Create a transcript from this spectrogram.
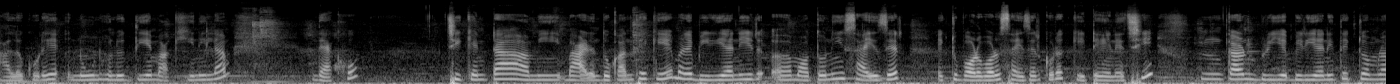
ভালো করে নুন, হলুদ দিয়ে মাখিয়ে নিলাম। দেখো চিকেনটা আমি দোকান থেকে মানে বিরিয়ানির মতনই সাইজের একটু বড় বড় সাইজের করে কেটে এনেছি। কারণ বিরিয়ানিতে একটু আমরা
